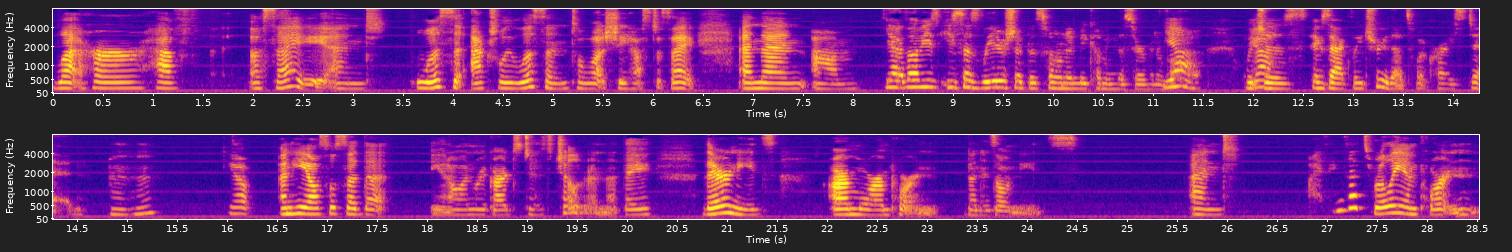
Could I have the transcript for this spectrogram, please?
let her have a say and listen actually listen to what she has to say and then um yeah. I love he, he says leadership is found in becoming the servant of Yeah. all, which Yeah. is exactly true. That's what Christ did. Mm-hmm. Yep. And he also said that, you know, in regards to his children, that they, their needs are more important than his own needs. And I think that's really important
